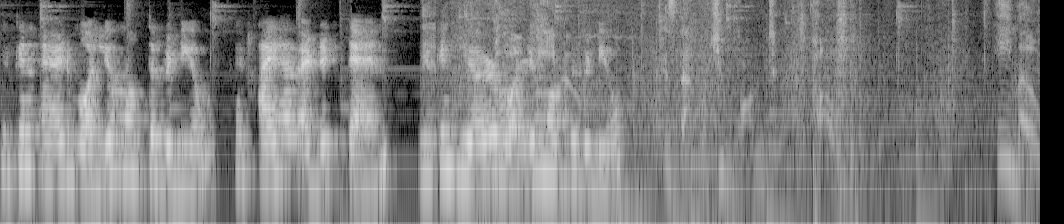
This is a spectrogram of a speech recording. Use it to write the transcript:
You can add volume of the video. If i have added 10 you can hear volume of the video. Is that what you want emo.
